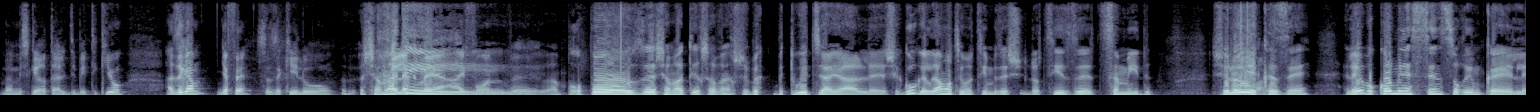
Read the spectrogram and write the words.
במסגרת ה-LGBTQ. אז זה גם יפה, שזה כאילו שמעתי, חלק מהאייפון. ו... אפרופו זה, שמעתי עכשיו, אני חושב בטוויט זה היה, אה, שגוגל גם רוצים להוציא איזה צמיד, שלא יהיה נכון. כזה, אלא יהיו בו כל מיני סנסורים כאלה,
